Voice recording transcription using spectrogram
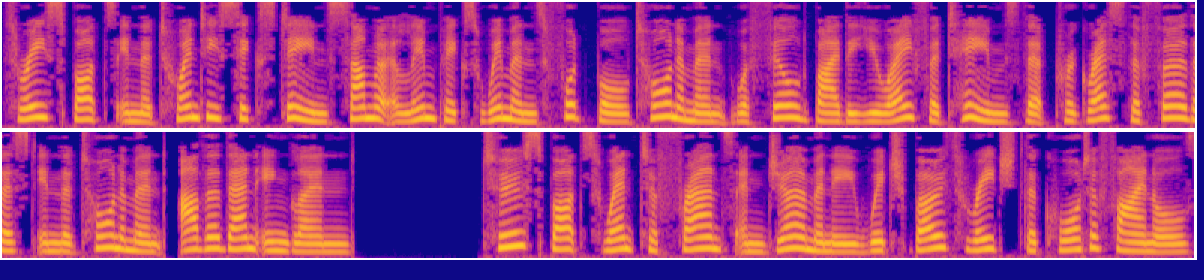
Three spots in the 2016 Summer Olympics women's football tournament were filled by the UEFA teams that progress the furthest in the tournament, other than England. Two spots went to France and Germany which both reached the quarter-finals.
